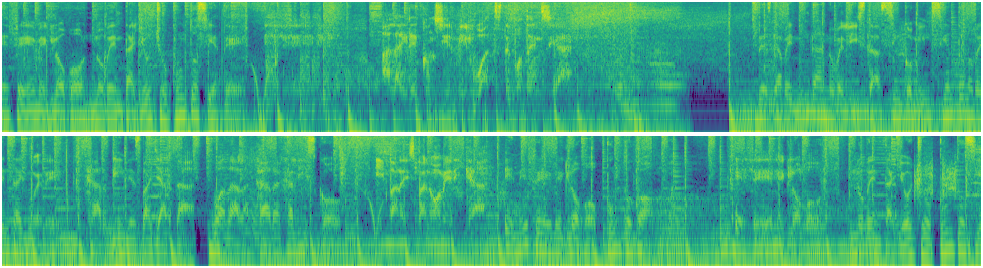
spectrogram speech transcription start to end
FM Globo 98.7. Al aire con 100.000 watts de potencia. Desde Avenida Novelista 5199, Jardines Vallarta, Guadalajara, Jalisco. Y para Hispanoamérica, en fmglobo.com. FM Globo 98.7.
